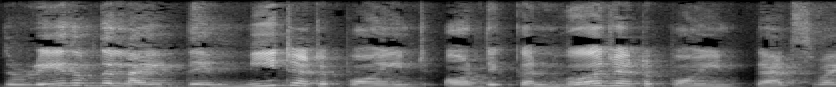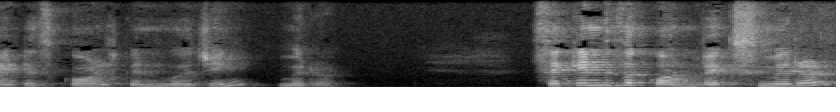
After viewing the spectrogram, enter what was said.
the rays of the light, they meet at a point or they converge at a point. That's why it is called converging mirror. Second is a convex mirror.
